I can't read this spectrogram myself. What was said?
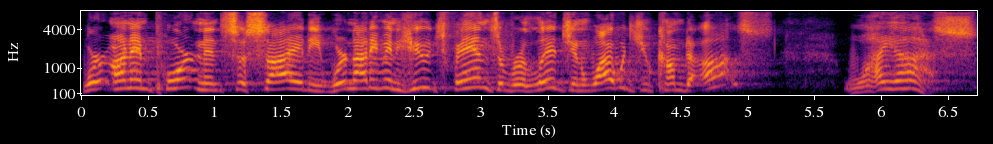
We're unimportant in society. We're not even huge fans of religion. Why would you come to us? Why us?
